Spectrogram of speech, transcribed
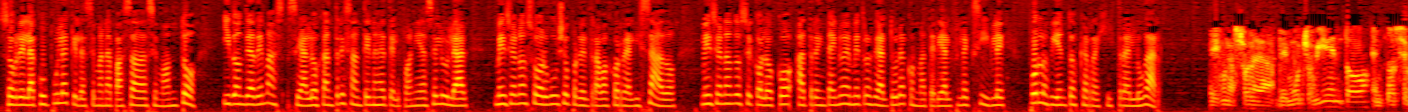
Sobre la cúpula que la semana pasada se montó y donde además se alojan tres antenas de telefonía celular, mencionó su orgullo por el trabajo realizado, mencionando se colocó a 39 metros de altura con material flexible por los vientos que registra el lugar es una zona de mucho viento, entonces,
